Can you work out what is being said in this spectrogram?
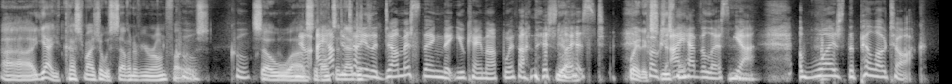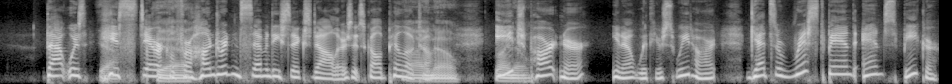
Uh, yeah, you customize it with seven of your own photos. Cool. So, uh, now so I have to tell did you the dumbest thing that you came up with on this Yeah. list. Wait, Folks, excuse I have the list. Yeah, was the pillow talk. That was Yeah. hysterical Yeah. for $176. It's called Pillow I Talk. know. I Each know. partner, you know, with your sweetheart, gets a wristband and speaker,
